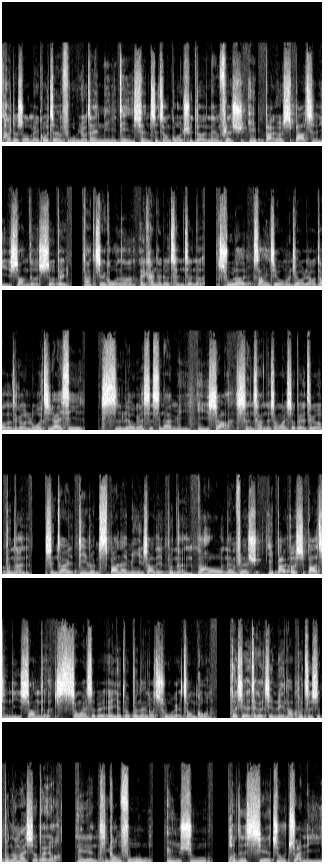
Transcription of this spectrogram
他就说美国政府有在拟定限制中国取得 Name Flash 一百二十八层以上的设备。那结果呢？哎，看起来就成真了。除了上一季我们就有聊到的这个逻辑 IC 十六跟十四纳米以下生产的相关设备，这个不能；现在 DRAM 十八纳米以下的也不能。然后 NAND Flash 一百二十八层以上的相关设备，哎，也都不能够出给中国。而且这个禁令它不只是不能卖设备哦，你连提供服务、运输。或者是协助转移，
